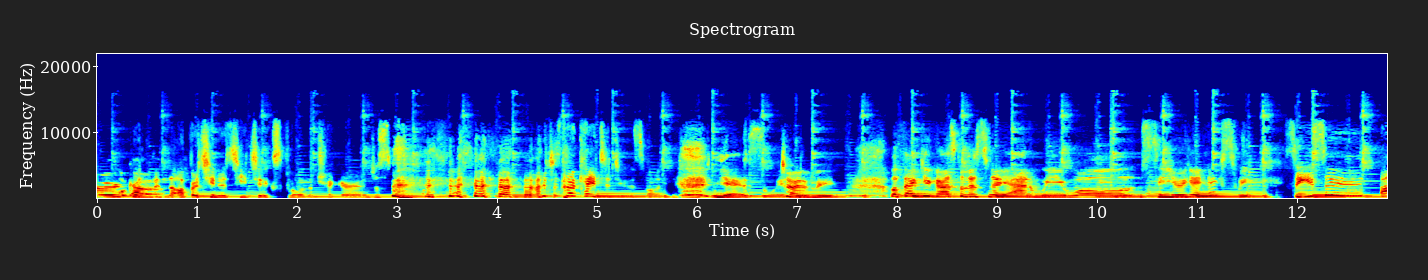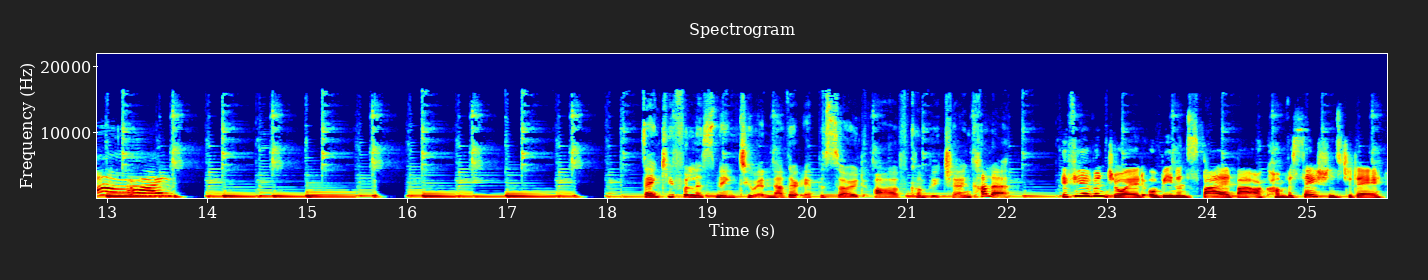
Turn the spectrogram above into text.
oh, an opportunity to explore the trigger and just which is okay to do as well. Yes, totally. Well, thank you guys for listening, and we will see you again next week. See you soon. Bye. Bye. Thank you for listening to another episode of Kombucha and Color. If you have enjoyed or been inspired by our conversations today,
